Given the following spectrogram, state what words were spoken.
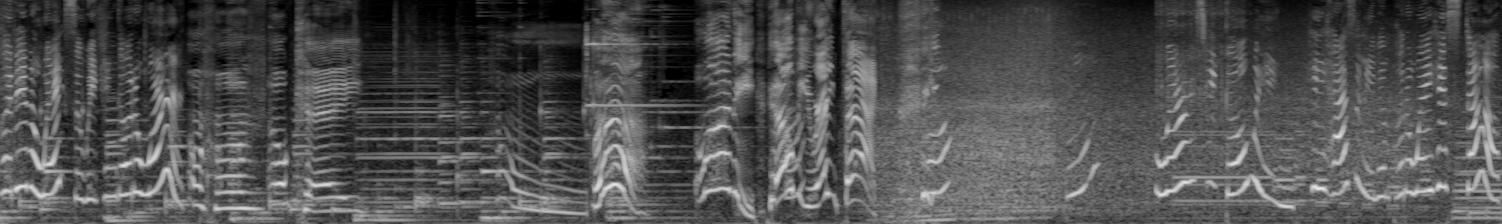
Put it away so we can go to work. Uh huh. Okay. Oh. Ah! Lani, I'll be right back. Hmm? Where is he going? He hasn't even put away his stuff.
